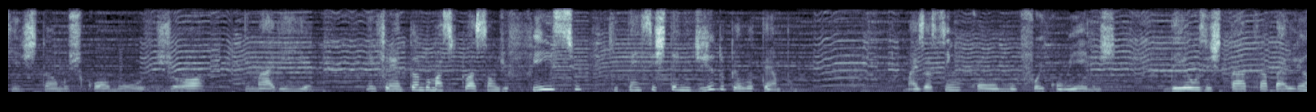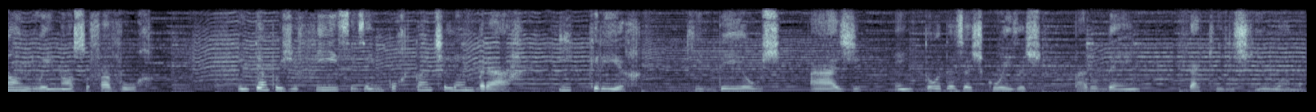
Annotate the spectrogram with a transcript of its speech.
que estamos como Jó e Maria, enfrentando uma situação difícil que tem se estendido pelo tempo. Mas assim como foi com eles, Deus está trabalhando em nosso favor. Em tempos difíceis é importante lembrar e crer que Deus age em todas as coisas para o bem daqueles que o amam.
